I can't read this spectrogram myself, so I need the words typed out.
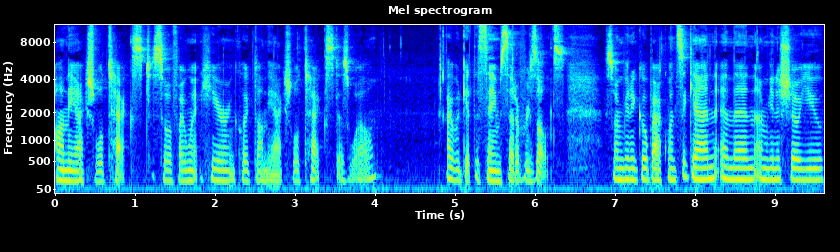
on the actual text. So if I went here and clicked on the actual text as well, I would get the same set of results. So I'm going to go back once again and then I'm going to show you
